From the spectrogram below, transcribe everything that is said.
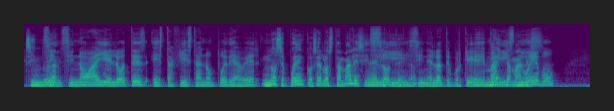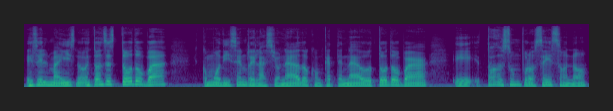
sin duda. Si, si no hay elotes, esta fiesta no puede haber. No se pueden cocer los tamales sin elote, Sí, ¿no? sin elote porque es No maíz nuevo, es el maíz nuevo. Entonces todo va, como dicen, relacionado, concatenado, todo va, eh, todo es un proceso, ¿no?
